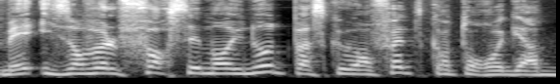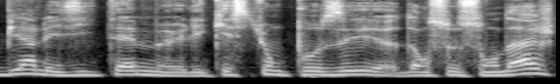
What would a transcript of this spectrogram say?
mais ils en veulent forcément une autre parce que, en fait, quand on regarde bien les items, les questions posées dans ce sondage,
